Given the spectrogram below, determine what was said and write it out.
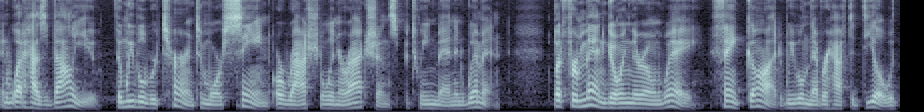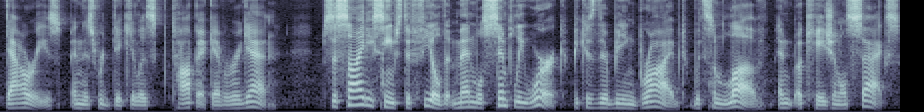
and what has value, then we will return to more sane or rational interactions between men and women. But for men going their own way, thank God we will never have to deal with dowries and this ridiculous topic ever again. Society seems to feel that men will simply work because they're being bribed with some love and occasional sex.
